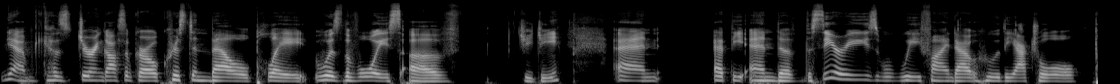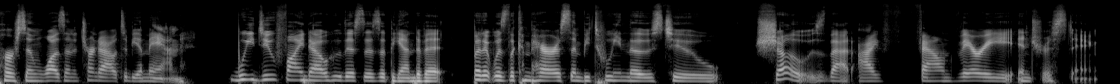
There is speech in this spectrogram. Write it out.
yeah, because during Gossip Girl, Kristen Bell played was the voice of Gigi, and at the end of the series, we find out who the actual person was, and it turned out to be a man. We do find out who this is at the end of it, but it was the comparison between those two shows that I found very interesting.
